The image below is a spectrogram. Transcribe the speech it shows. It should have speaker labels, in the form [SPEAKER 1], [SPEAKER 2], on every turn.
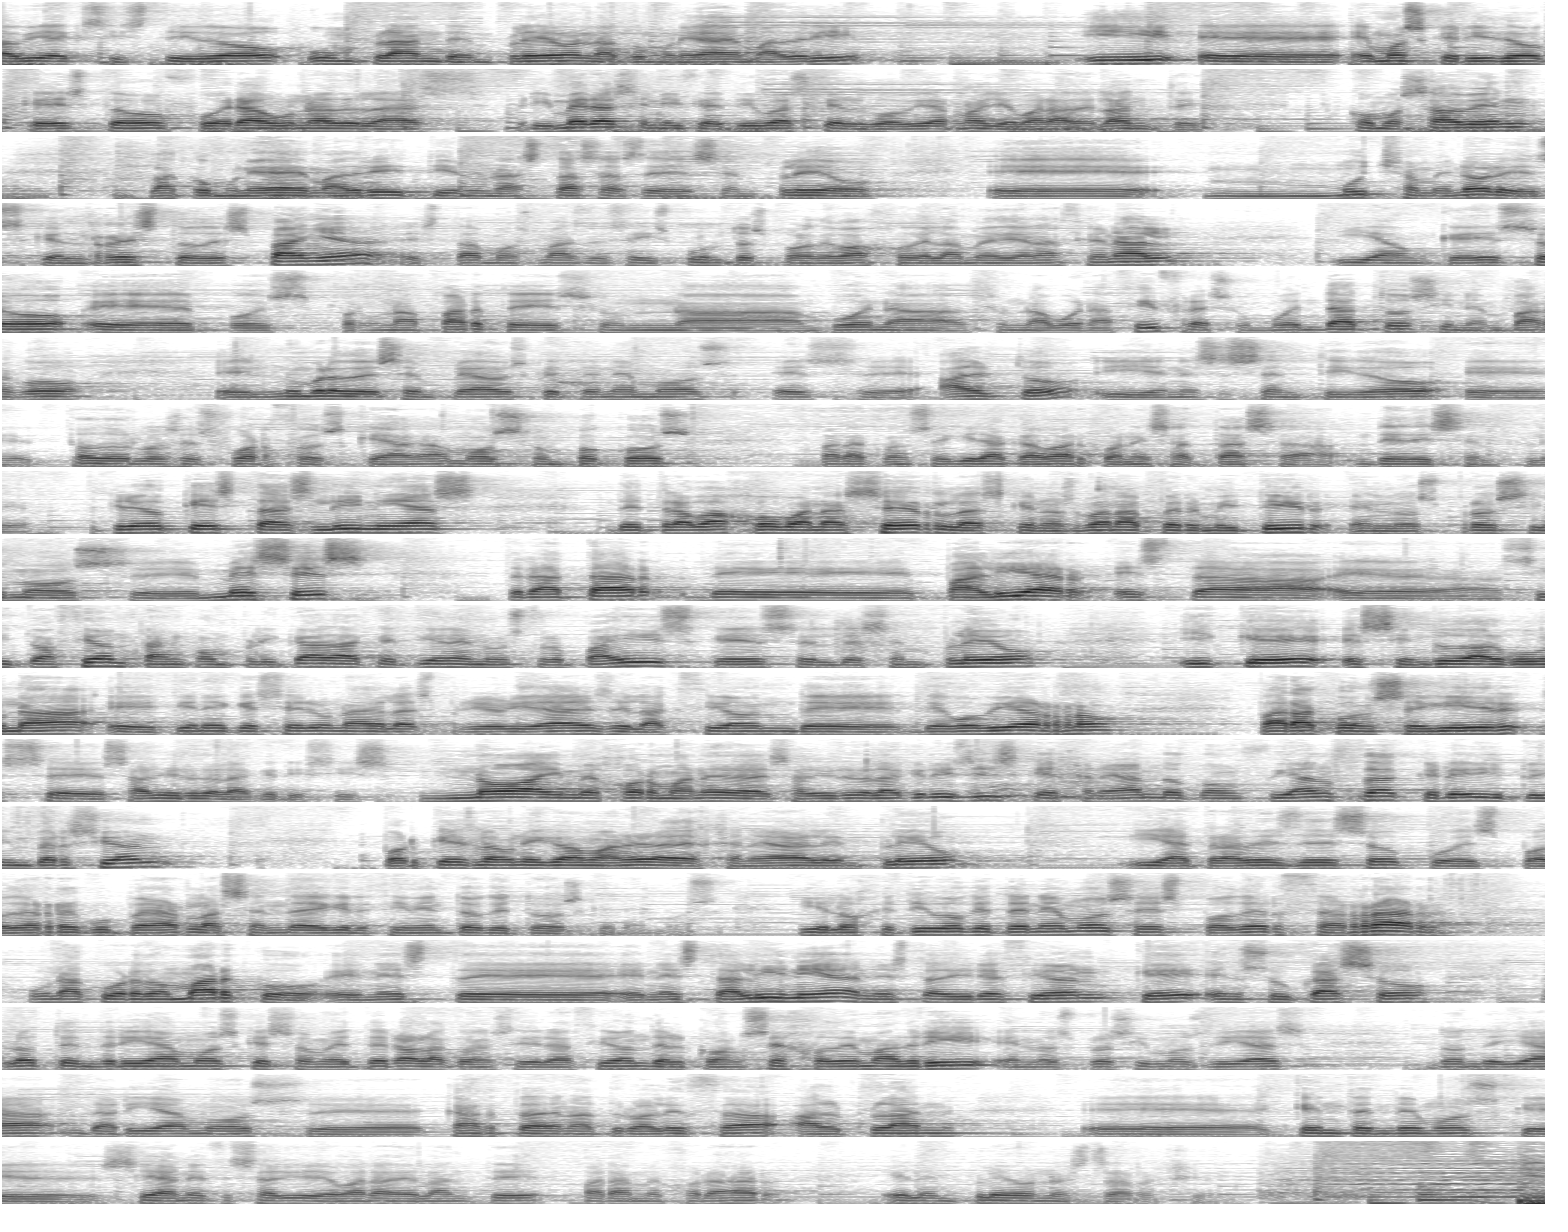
[SPEAKER 1] había existido un plan de empleo en la Comunidad de Madrid y eh, hemos querido que esto fuera una de las primeras iniciativas que el Gobierno llevara adelante. Como saben, la Comunidad de Madrid tiene unas tasas de desempleo eh, mucho menores que el resto de España, estamos más de seis puntos por debajo de la media nacional y aunque eso, eh, pues por una parte es una, buena, es una buena cifra, es un buen dato, sin embargo, el número de desempleados que tenemos es alto y en ese sentido todos los esfuerzos que hagamos son pocos para conseguir acabar con esa tasa de desempleo. Creo que estas líneas de trabajo van a ser las que nos van a permitir en los próximos eh, meses tratar de paliar esta eh, situación tan complicada que tiene nuestro país, que es el desempleo y que, eh, sin duda alguna, tiene que ser una de las prioridades de la acción de, de Gobierno para conseguir salir de la crisis. No hay mejor manera de salir de la crisis que generando confianza, crédito e inversión porque es la única manera de generar el empleo y a través de eso pues poder recuperar la senda de crecimiento que todos queremos. Y el objetivo que tenemos es poder cerrar un acuerdo marco en, este, en esta línea, en esta dirección, que en su caso lo tendríamos que someter a la consideración del Consejo de Madrid en los próximos días, donde ya daríamos eh, carta de naturaleza al plan eh, que entendemos que sea necesario llevar adelante para mejorar el empleo en nuestra región.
